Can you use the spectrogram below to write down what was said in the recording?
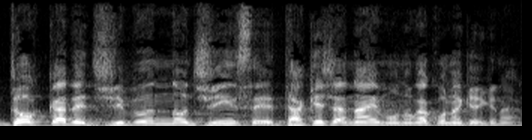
どっかで自分の人生だけじゃないものが来なきゃいけないの。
